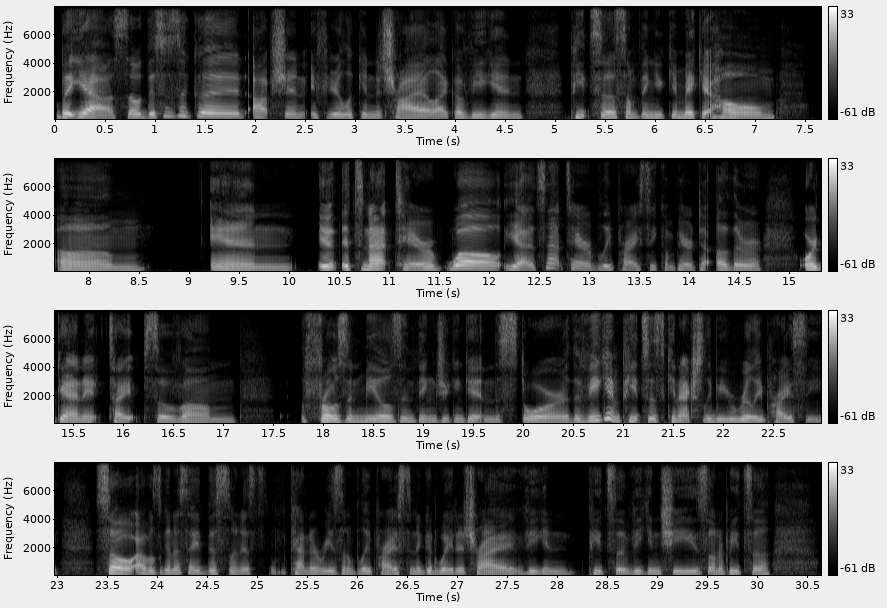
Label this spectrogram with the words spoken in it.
but yeah, so this is a good option if you're looking to try like a vegan pizza, something you can make at home. Um, and it, it's not terrible. Well, yeah, it's not terribly pricey compared to other organic types of um frozen meals and things you can get in the store. The vegan pizzas can actually be really pricey. So I was going to say this one is kind of reasonably priced and a good way to try vegan pizza, vegan cheese on a pizza.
